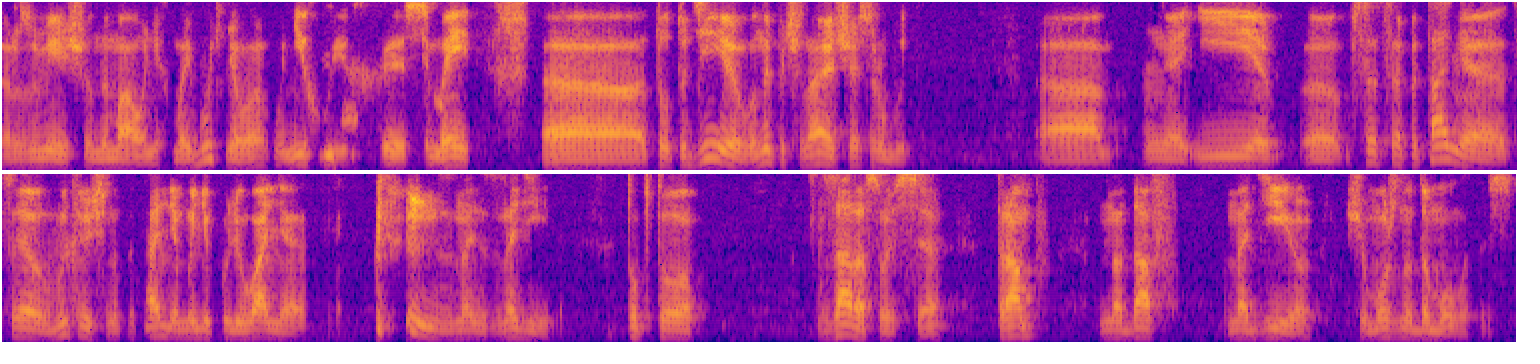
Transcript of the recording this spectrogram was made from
розуміють, що нема у них майбутнього, у них, у їх е, сімей, е, то тоді вони починають щось робити. Е, І все це питання це виключно питання маніпулювання з надіями. Тобто зараз ось Трамп надав надію, що можна домовитись.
